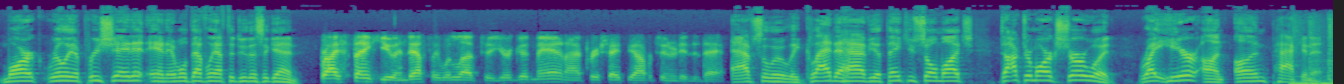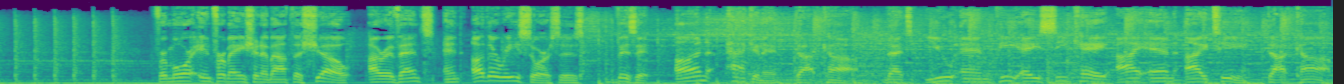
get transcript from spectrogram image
Mark, really appreciate it, and, and we'll definitely have to do this again. Bryce, thank you, and definitely would love to. You're a good man, and I appreciate the opportunity today. Absolutely. Glad to have you. Thank you so much. Dr. Mark Sherwood, right here on Unpacking It. For more information about the show, our events, and other resources, visit unpackingit.com. That's U N P A C K I N I T.com.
